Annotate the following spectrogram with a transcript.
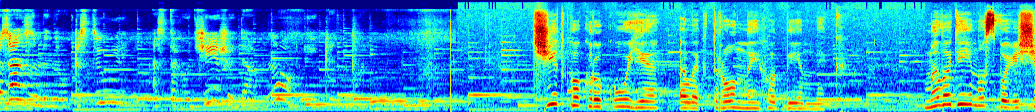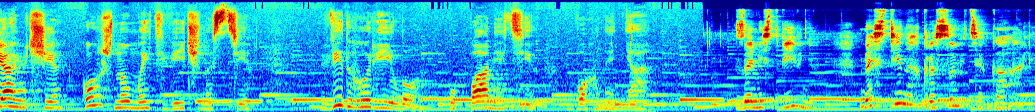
Казан замінив каструлі, а старочі вже давно викинули. Чітко крокує електронний годинник, мелодійно сповіщаючи кожну мить вічності, відгоріло у пам'яті вогнення. Замість півнів на стінах красуються кахлі,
